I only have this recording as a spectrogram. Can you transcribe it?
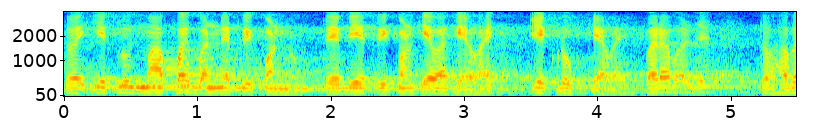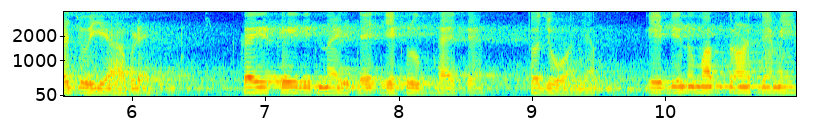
તો એટલું જ માપ હોય બંને ત્રિકોણનું. તે બે ત્રિકોણ કેવા કહેવાય? એકરૂપ કહેવાય. બરાબર છે? તો હવે જોઈએ આપણે કઈ કઈ રીતના રીતે એકરૂપ થાય છે? તો જુઓ અહીંયા. એ બીનું માપ ત્રણ સેમી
